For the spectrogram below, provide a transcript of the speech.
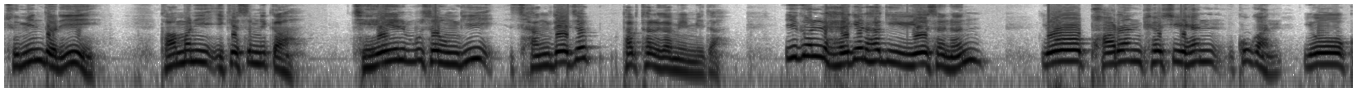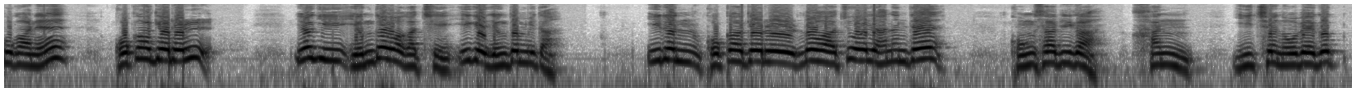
주민들이 가만히 있겠습니까? 제일 무서운 게 상대적 박탈감입니다. 이걸 해결하기 위해서는 요 파란 표시한 구간, 요 구간에 고가교를 여기 영도와 같이 이게 영도입니다. 이런 고가교를 놓아 주어야 하는데 공사비가 한 2,500억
